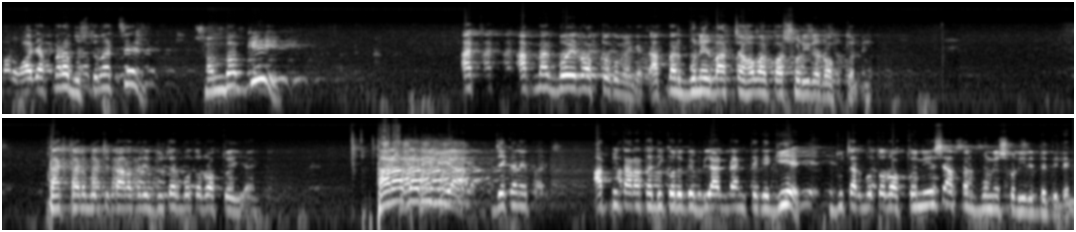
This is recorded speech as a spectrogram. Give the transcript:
আমার ওয়াজ আপনারা বুঝতে পারছেন? সম্ভব কি? আচ্ছা, আপনার বইয়ের রক্ত কমে গেছে। আপনার বোনের বাচ্চা হওয়ার পর শরীরে রক্ত নেই। ডাক্তার বলছে তাড়াতাড়ি দু চার বোতল রক্ত দিয়ে তাড়াতাড়ি লিয়া যেখানে পারি আপনি তাড়াতাড়ি করে ব্লাড ব্যাংক থেকে গিয়ে দু চার বোতল রক্ত নিয়ে এসে আপনার বোনের শরীরে দিলেন।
